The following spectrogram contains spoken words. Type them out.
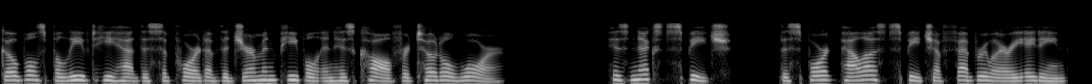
Goebbels believed he had the support of the German people in his call for total war. His next speech, the Sportpalast speech of February 18,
